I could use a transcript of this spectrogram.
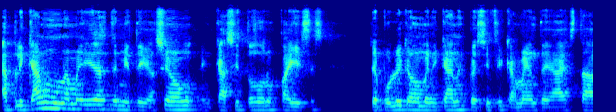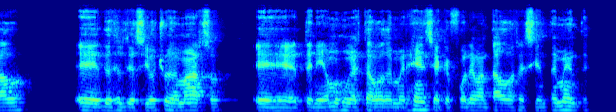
aplicamos unas medidas de mitigación en casi todos los países. República Dominicana específicamente ha estado eh, desde el 18 de marzo, eh, teníamos un estado de emergencia que fue levantado recientemente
